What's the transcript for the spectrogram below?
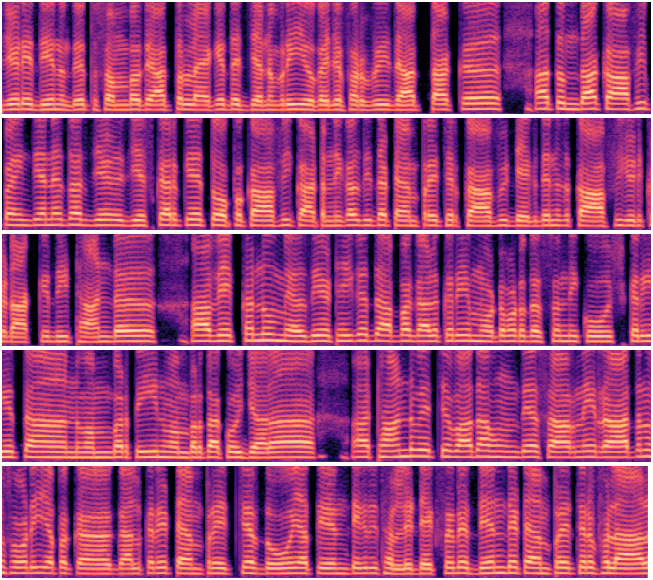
ਜਿਹੜੇ ਦਿਨ ਹੁੰਦੇ ਦਸੰਬਰ ਦੇ ਅੱਧ ਤੋਂ ਲੈ ਕੇ ਤੇ ਜਨਵਰੀ ਹੋ ਗਿਆ ਜਾਂ ਫਰਵਰੀ ਦੇ ਅੱਧ ਤੱਕ ਆ ਧੁੰਦਾਂ ਕਾਫੀ ਪੈਂਦੀਆਂ ਨੇ, ਤਾਂ ਜੇ- ਜਿਸ ਕਰਕੇ ਧੁੱਪ ਕਾਫੀ ਘੱਟ ਨਿਕਲਦੀ, ਤਾਂ ਟੈਂਪਰੇਚਰ ਕਾਫੀ ਡਿੱਗਦੇ ਨੇ, ਤੇ ਕਾਫੀ ਜਿਹੜੀ ਕੜਾਕੇ ਦੀ ਠੰਡ ਵੇਖਣ ਨੂੰ ਮਿਲਦੀ ਹੈ, ਠੀਕ ਹੈ, ਤਾਂ ਆਪਾਂ ਗੱਲ ਕਰੀਏ ਮੋਟਾ-ਮੋਟਾ ਦੱਸਣ ਦੀ ਕੋਸ਼ਿਸ਼ ਕਰੀਏ, ਤਾਂ ਨਵੰਬਰ 30 ਨਵੰਬਰ ਤੱਕ ਕੋਈ ਜ਼ਿਆਦਾ ਠੰਡ ਵਿੱਚ ਵਾਧਾ ਹੋਣ ਦੇ ਅਸਾਰ ਨਹੀਂ, ਰਾਤ ਨੂੰ ਥੋੜੀ ਆਪਾਂ ਗੱਲ ਕਰੀਏ ਟੈਂਪਰੇਚਰ 2 ਜਾਂ 3 ਡਿਗਰੀ ਥੱਲੇ ਡਿੱਗ ਸਕਦੇ, ਦਿਨ ਦੇ ਟੈਂਪਰੇਚਰ ਫਿਲਹਾਲ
